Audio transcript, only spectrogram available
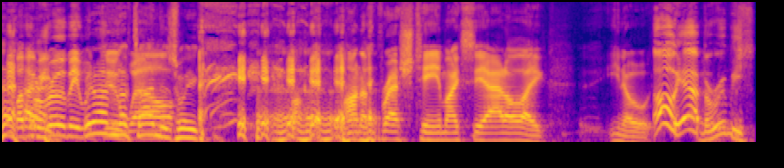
but Berube we would don't have do enough time well this week. on a fresh team like Seattle, like you know, Oh yeah, Berube.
